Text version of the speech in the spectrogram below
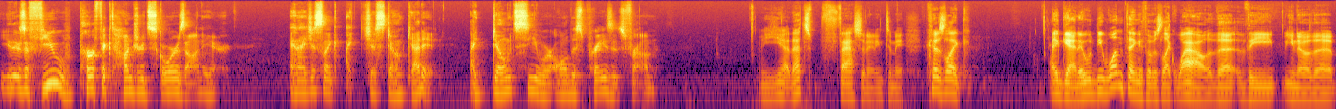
there's a few perfect 100 scores on here. And I just like I just don't get it. I don't see where all this praise is from. Yeah, that's fascinating to me because like again, it would be one thing if it was like wow, the the you know the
